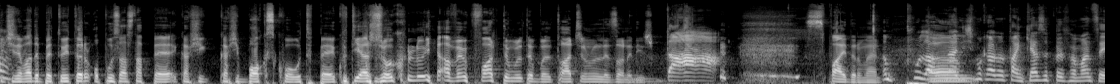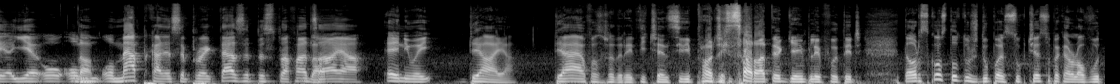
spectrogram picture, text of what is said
Și cineva de pe Twitter a pus asta pe, ca, și, ca și box quote pe cutia jocului. Avem foarte multe băltoace în unele zone din joc. Da! Spider-Man. În pula mea, Um, nici măcar nu tanchează performanța, e, e o, o, Da. o map care se proiectează pe suprafața Da. aia. Anyway, de aia. De aia a fost așa de reticent CD Projekt să arate gameplay footage. Dar au scos totuși după succesul pe care l-au avut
